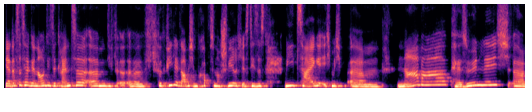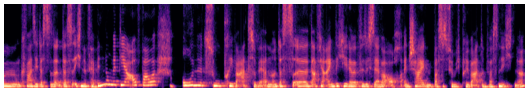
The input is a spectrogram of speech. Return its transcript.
Ja, das ist ja genau diese Grenze, ähm, die für, äh, für viele, glaube ich, im Kopf noch schwierig ist. Dieses, wie zeige ich mich ähm, nahbar, persönlich, ähm, quasi, dass, dass ich eine Verbindung mit dir aufbaue, ohne zu privat zu werden. Und das äh, darf ja eigentlich jeder für sich selber auch entscheiden, was ist für mich privat und was nicht. Ne?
